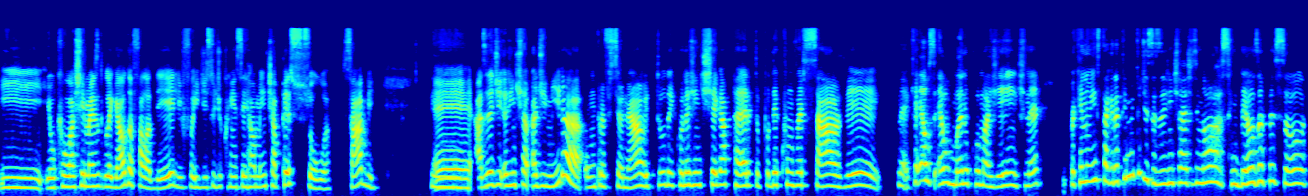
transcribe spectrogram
E o que eu achei mais legal da fala dele foi disso de conhecer realmente a pessoa, sabe? É, às vezes a gente admira um profissional e tudo, e quando a gente chega perto, poder conversar, ver, né, que é, é humano como a gente, né? Porque no Instagram tem muito disso, às vezes a gente acha assim, nossa, em Deus a pessoa.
